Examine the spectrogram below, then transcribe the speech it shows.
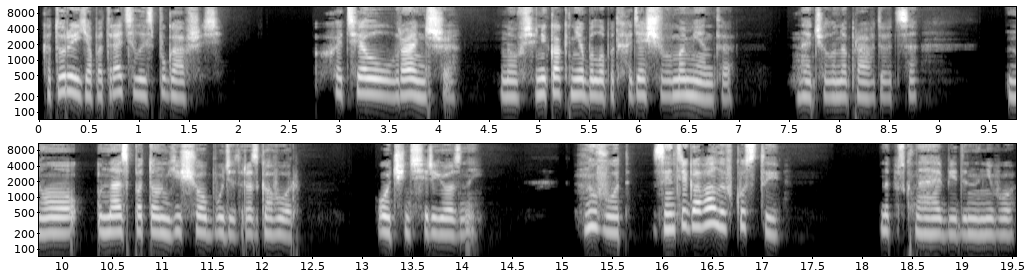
которые я потратила, испугавшись. Хотел раньше, но все никак не было подходящего момента. Начал он оправдываться. Но у нас потом еще будет разговор. Очень серьезный. Ну вот, заинтриговал и в кусты. Напускная обида на него.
